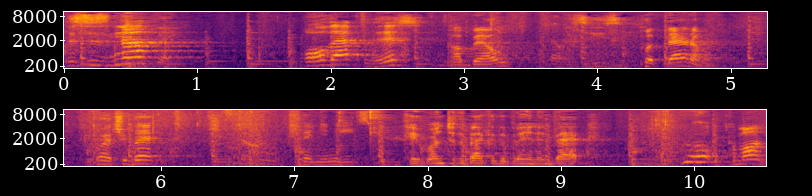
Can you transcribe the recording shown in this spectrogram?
This is nothing. All that for this? Now, Belle, That was easy. put that on. Watch your back. No, Bend your knees. Okay, run to the back of the van and back. No. Come on.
